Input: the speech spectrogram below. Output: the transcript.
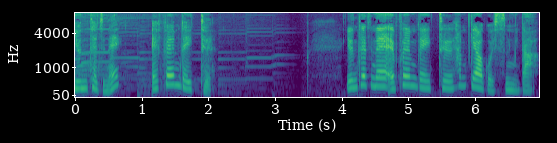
윤태진의 FM데이트 윤태진의 FM데이트 함께하고 있습니다.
